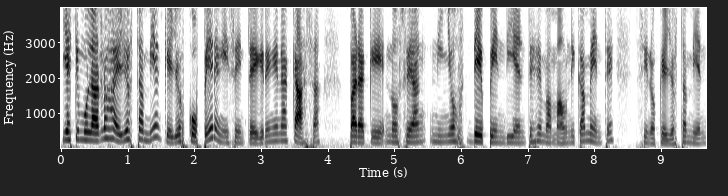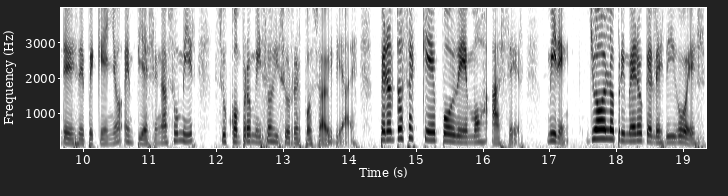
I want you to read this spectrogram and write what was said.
y estimularlos a ellos también, que ellos cooperen y se integren en la casa para que no sean niños dependientes de mamá únicamente, sino que ellos también desde pequeño empiecen a asumir sus compromisos y sus responsabilidades. Pero entonces, ¿qué podemos hacer? Miren, yo lo primero que les digo es,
